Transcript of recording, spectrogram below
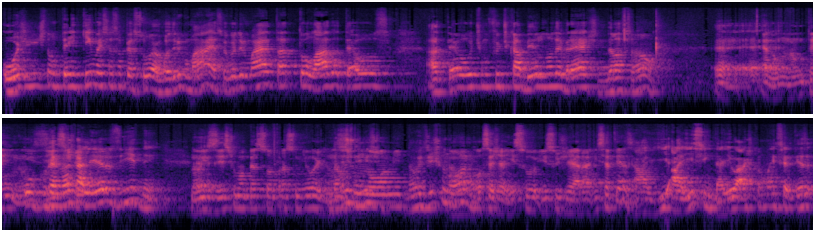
É, Hoje a gente não tem quem vai ser essa pessoa. É o Rodrigo Maia, só que o Rodrigo Maia está atolado até, os, até o último fio de cabelo no Odebrecht, na delação. É, É, não, não tem. Não o existe, Renan Calheiros, idem. Não existe uma pessoa para assumir hoje. Não, Não existe, um nome. Não existe Não, nome. ou seja, isso, isso gera incerteza. Aí, aí sim, daí eu acho que é uma incerteza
